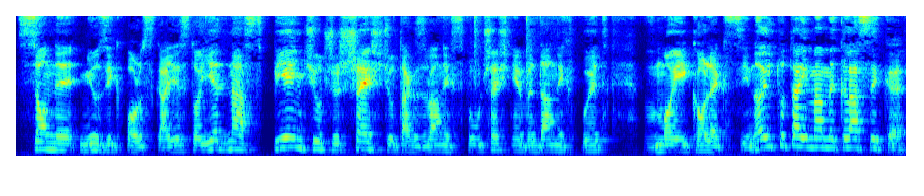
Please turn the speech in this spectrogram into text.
Sony Music Polska. Jest to jedna z pięciu czy sześciu tak zwanych współcześnie wydanych płyt w mojej kolekcji. No i tutaj mamy klasykę.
